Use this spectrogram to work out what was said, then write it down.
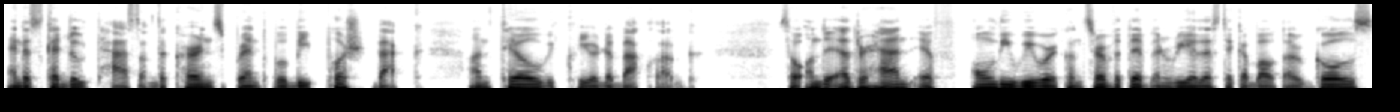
and the scheduled tasks of the current sprint will be pushed back until we clear the backlog. So on the other hand, if only we were conservative and realistic about our goals,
